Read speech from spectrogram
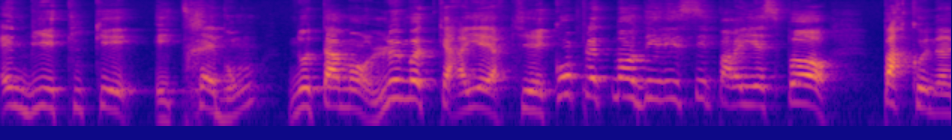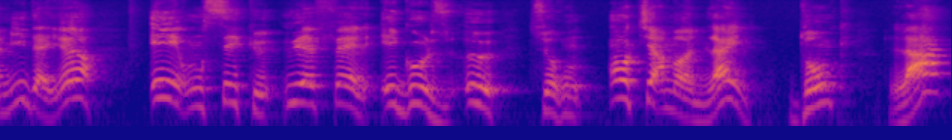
NBA Touquet est très bon, notamment le mode carrière qui est complètement délaissé par eSport, par Konami d'ailleurs, et on sait que UFL et Goals, eux, seront entièrement online. Donc là,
